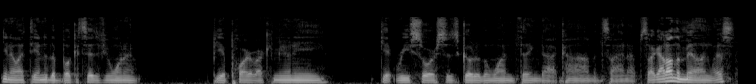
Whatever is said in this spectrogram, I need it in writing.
you know, at the end of the book, it says if you want to be a part of our community, get resources, go to the onething.com and sign up. So I got on the mailing list.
